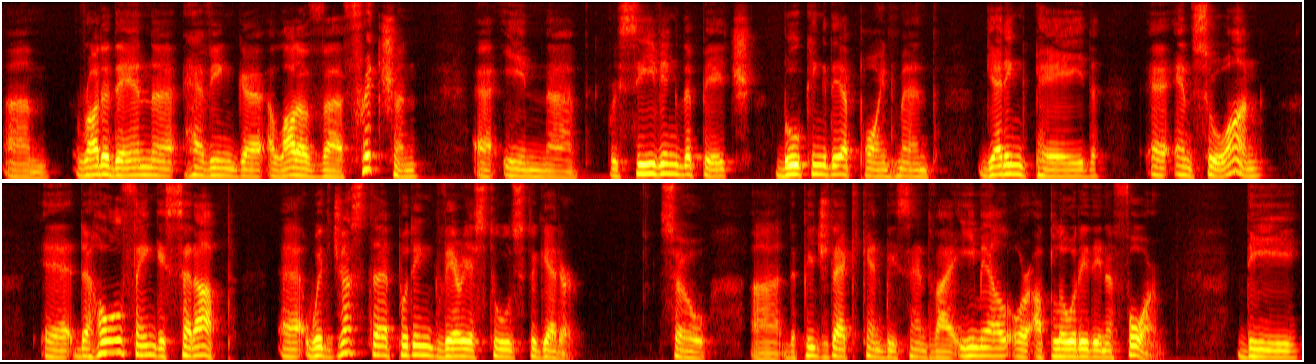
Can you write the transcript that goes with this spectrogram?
Um, rather than having a lot of friction in receiving the pitch, booking the appointment, getting paid, uh, and so on, uh, the whole thing is set up uh, with just uh, putting various tools together. So uh, the pitch deck can be sent via email or uploaded in a form. The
